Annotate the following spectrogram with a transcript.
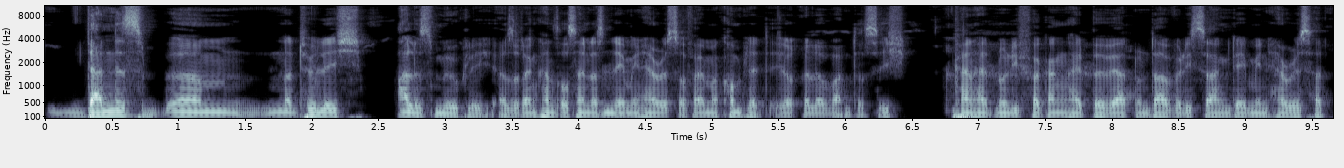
dann ist ähm, natürlich alles möglich. Also dann kann es auch sein, dass ein Damien Harris auf einmal komplett irrelevant ist. Ich kann halt nur die Vergangenheit bewerten und da würde ich sagen, Damien Harris hat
